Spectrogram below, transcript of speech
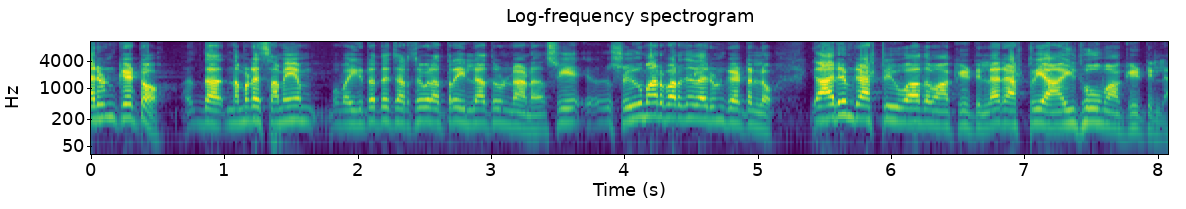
അരുൺ കേട്ടോ. നമ്മുടെ സമയം വൈകിട്ടത്തെ ചർച്ചകൾ അത്ര ഇല്ലാത്തതുകൊണ്ടാണ്. ശ്രീ ശ്രീകുമാർ പറഞ്ഞത് അരുൺ കേട്ടല്ലോ. ആരും രാഷ്ട്രീയ വിവാദമാക്കിയിട്ടില്ല രാഷ്ട്രീയ ആയുധവുമാക്കിയിട്ടില്ല.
